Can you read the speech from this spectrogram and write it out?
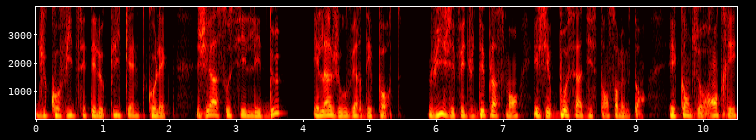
du Covid, c'était le click and collect. J'ai associé les deux et là, j'ai ouvert des portes. Oui, j'ai fait du déplacement et j'ai bossé à distance en même temps. Et quand je rentrais,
